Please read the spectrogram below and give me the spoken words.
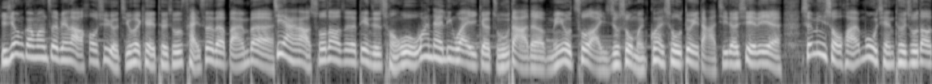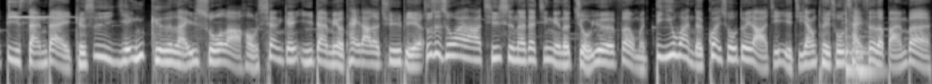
也希望官方这边啦，后续有机会可以推出彩色的版本。既然啊，说到这个电子宠物，万代另外一个主打的没有错啊，也就是我们怪兽对打机的系列。生命手环目前推出到第三代，可是严格来说啦，好像跟一代没有太大的区别。除此之外。啦，其实呢，在今年的九月份，我们第一万的怪兽对打机也即将推出彩色的版本。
